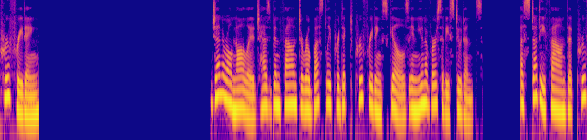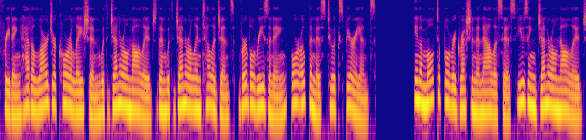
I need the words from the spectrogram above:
Proofreading General knowledge has been found to robustly predict proofreading skills in university students. A study found that proofreading had a larger correlation with general knowledge than with general intelligence, verbal reasoning, or openness to experience. In a multiple regression analysis using general knowledge,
